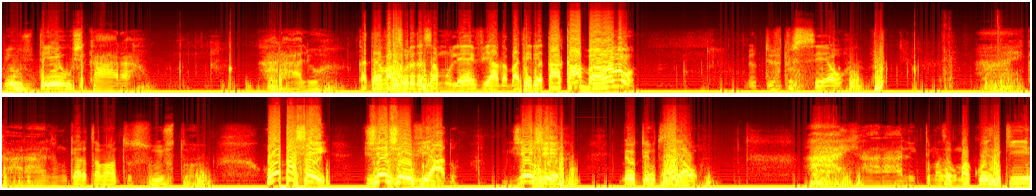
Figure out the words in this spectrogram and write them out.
Meu Deus, cara. Caralho. Cadê a vassoura dessa mulher, viado? A bateria tá acabando. Meu Deus do céu. Ai, caralho. Não quero tomar outro susto. Opa, achei! GG, viado. GG. Meu Deus do céu. Ai, caralho. Tem mais alguma coisa aqui?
